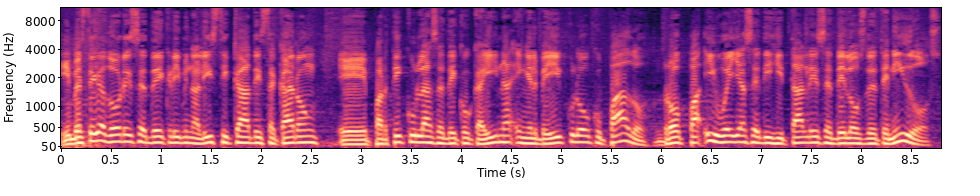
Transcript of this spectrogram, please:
Investigadores de criminalística destacaron eh, partículas de cocaína en el vehículo ocupado, ropa y huellas digitales de los detenidos.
